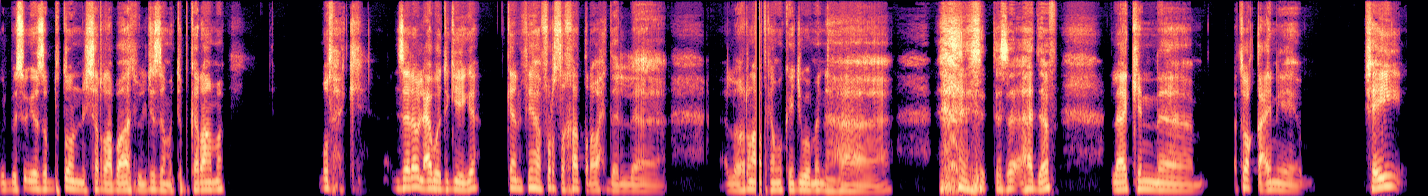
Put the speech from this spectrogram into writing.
ويلبسوا يظبطون الشرابات والجزم وأنتم بكرامه مضحك. نزلوا لعبوا دقيقة. كان فيها فرصة خطرة. واحدة ال- الغرناطة كان ممكن يجيبوا منها هدف. لكن آه، أتوقع يعني شيء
